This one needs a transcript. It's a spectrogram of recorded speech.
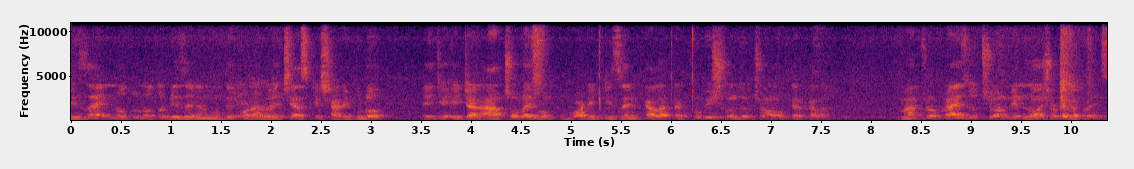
ডিজাইন নতুন নতুন ডিজাইনের মধ্যে করা রয়েছে আজকে শাড়িগুলো। এই যে এটার আঁচল এবং বডির ডিজাইন কালারটা খুবই সুন্দর, চমৎকার কালার মাত্র প্রাইস হচ্ছে অনলি নয়শো টাকা প্রাইস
